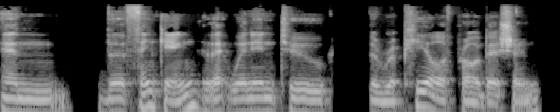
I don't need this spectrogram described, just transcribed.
And the thinking that went into the repeal of prohibition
